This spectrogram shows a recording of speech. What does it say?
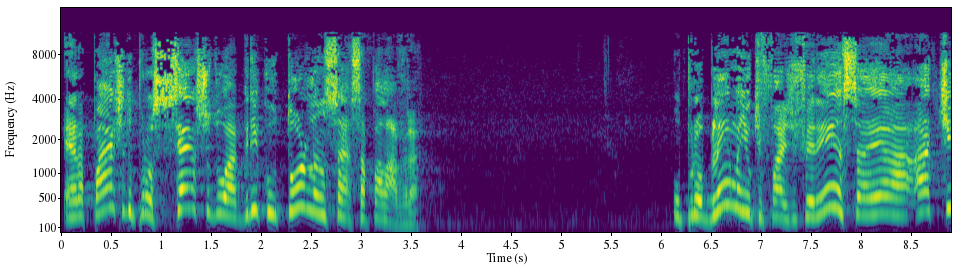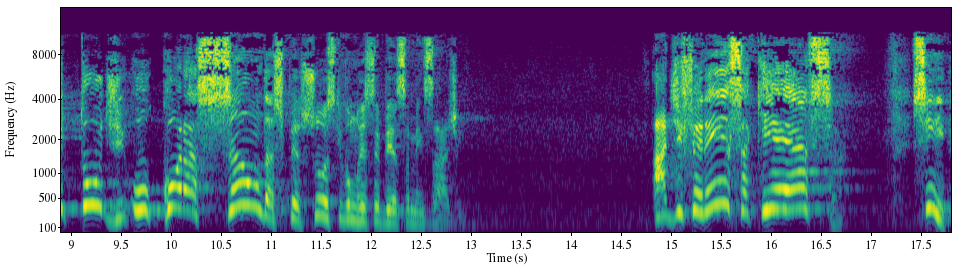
Era parte do processo do agricultor lançar essa palavra. O problema e o que faz diferença é a atitude, o coração das pessoas que vão receber essa mensagem. A diferença aqui é essa. Sim,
